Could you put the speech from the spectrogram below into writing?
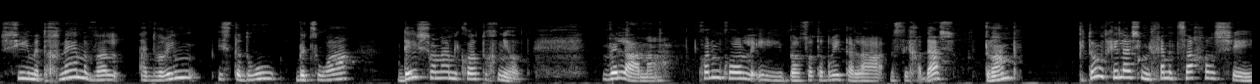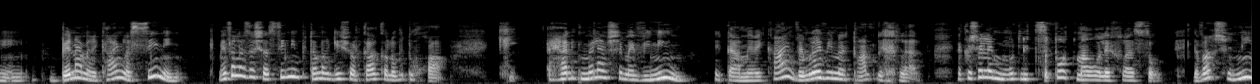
שהיא מתכנן, אבל הדברים הסתדרו בצורה די שונה מכל התוכניות. ולמה? קודם כל, אה, בארצות הברית עלה נשיא חדש, טראמפ, פתאום התחילה איזושהי מלחמת סחר שבין האמריקאים לסינים. מעבר לזה שהסינים פתאום הרגישו על קרקע לא בטוחה, כי היה נדמה להם שמבינים את האמריקאים והם לא הבינו את טראמפ בכלל. היה קשה להם מאוד לצפות מה הוא הולך לעשות. דבר שני,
